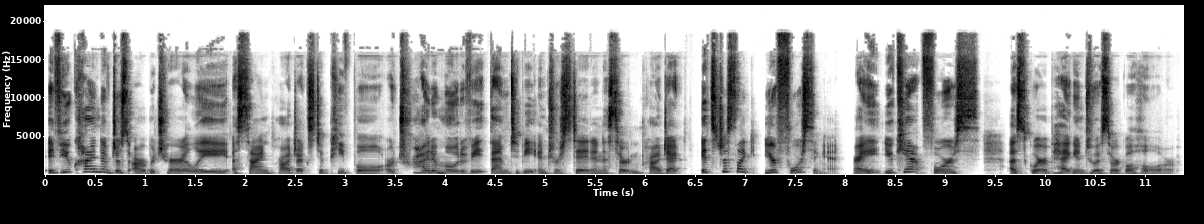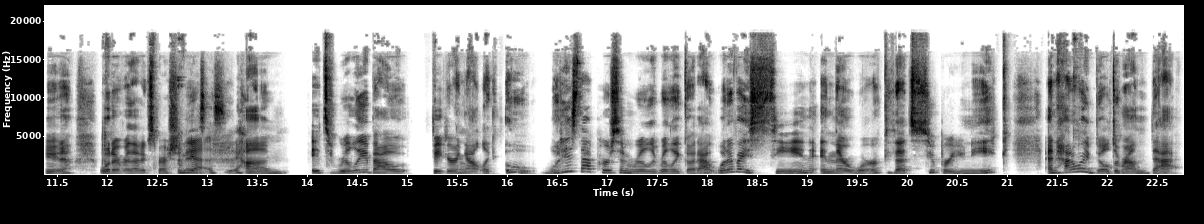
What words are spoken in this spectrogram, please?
if you kind of just arbitrarily assign projects to people or try to motivate them to be interested in a certain project, it's just like you're forcing it, right? You can't force a square peg into a circle hole or, you know, whatever that expression is. Yes. Um, it's really about figuring out like, oh, what is that person really, really good at? What have I seen in their work that's super unique? And how do I build around that?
